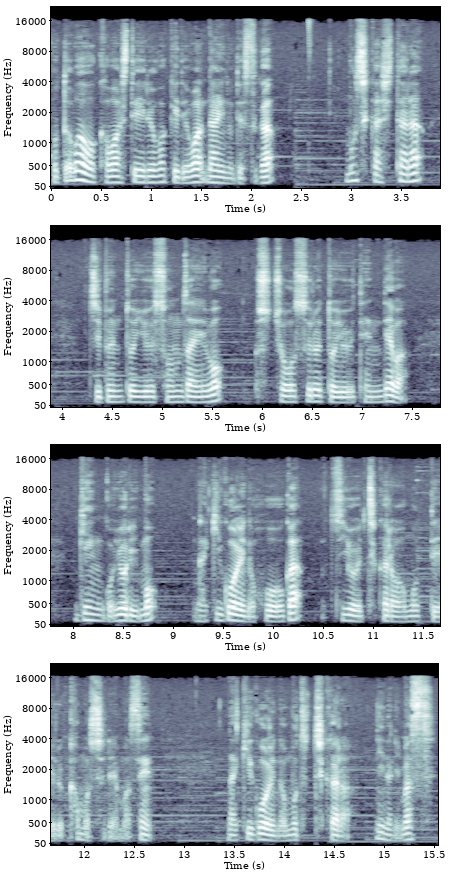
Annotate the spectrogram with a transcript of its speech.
言葉を交わしているわけではないのですがもしかしたら自分という存在を主張するという点では言語よりも鳴き声の方が強い力を持っているかもしれません。鳴き声の持つ力になります。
